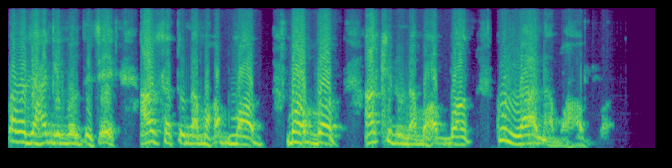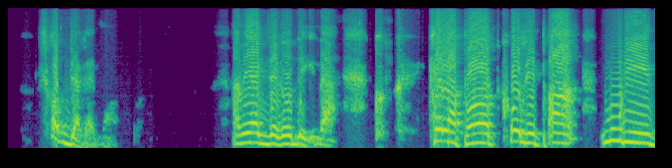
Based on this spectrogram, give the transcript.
বাবা জাহাঙ্গীর বলতেছে, আলসাতুনা মোহাম্মদ মোহাম্মদ, আখিরুনা মোহাম্মদ, কুল্লানা মোহাম্মদ। সব জায়গায় মোহাম্মদ। আমি এক জায়গাও দেখি না। খেলাপথ খলিফা মুরিদ।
